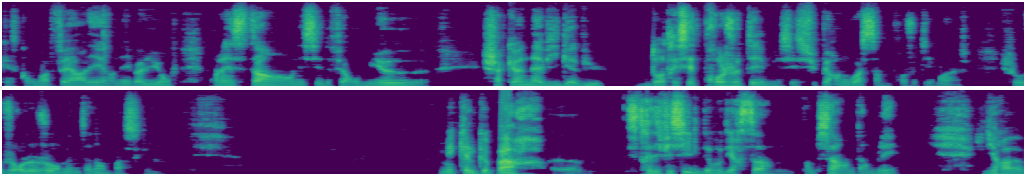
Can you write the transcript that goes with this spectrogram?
qu'est-ce qu'on va faire? Allez, on évalue. pour l'instant, on essaie de faire au mieux. Chacun navigue à vue. D'autres essaient de projeter, mais c'est super angoissant de projeter. Moi, je fais au jour le jour maintenant parce que. Mais quelque part, euh, c'est très difficile de vous dire ça comme ça d'emblée. Je veux dire, euh,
